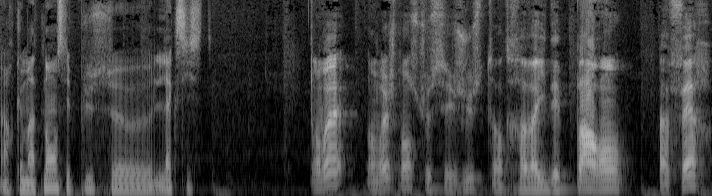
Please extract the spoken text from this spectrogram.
Alors que maintenant, c'est plus laxiste. En vrai, en vrai, je pense que c'est juste un travail des parents à faire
